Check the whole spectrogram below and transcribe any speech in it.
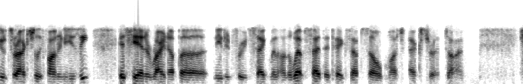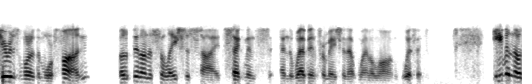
shoots are actually fun and easy. It's the added write up uh, needed for each segment on the website that takes up so much extra time. Here is one of the more fun, but a bit on the salacious side, segments and the web information that went along with it. Even though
